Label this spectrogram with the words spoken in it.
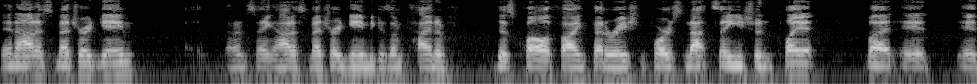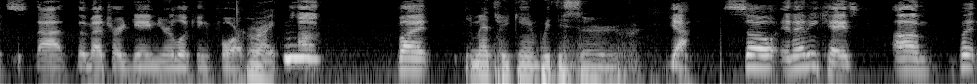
an honest Metroid game. And I'm saying honest Metroid game because I'm kind of disqualifying Federation Force. Not saying you shouldn't play it, but it it's not the Metroid game you're looking for. Right. Um, but The Metroid game we deserve. yeah. So in any case, um, but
